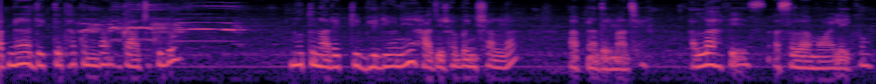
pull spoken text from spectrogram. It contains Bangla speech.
আপনারা দেখতে থাকুন বা গাছগুলো। নতুন আরেকটি ভিডিও নিয়ে হাজির হব ইনশাল্লাহ আপনাদের মাঝে। আল্লাহ হাফিজ। আসসালামু আলাইকুম।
